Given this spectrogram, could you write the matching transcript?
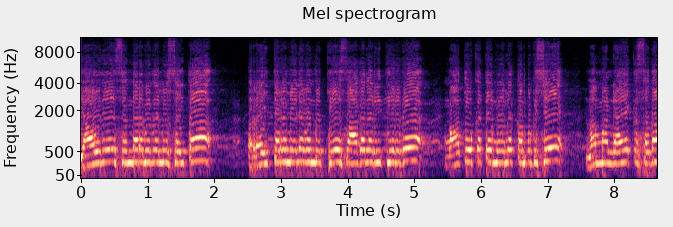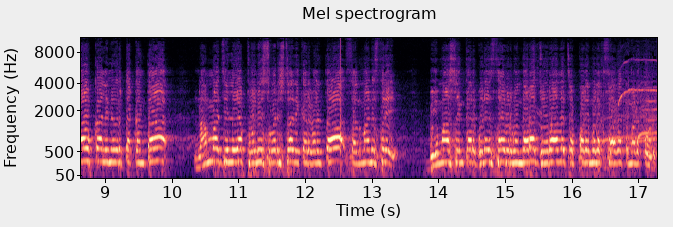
ಯಾವುದೇ ಸಂದರ್ಭದಲ್ಲೂ ಸಹಿತ ರೈತರ ಮೇಲೆ ಒಂದು ಕೇಸ್ ಆಗದ ರೀತಿಯೊಳಗೆ ಮಾತುಕತೆ ಮೂಲಕ ಮುಗಿಸಿ ನಮ್ಮ ನ್ಯಾಯಕ್ಕೆ ಸದಾಕಾಲಿನಿರ್ತಕ್ಕಂಥ ನಮ್ಮ ಜಿಲ್ಲೆಯ ಪೊಲೀಸ್ ವರಿಷ್ಠಾಧಿಕಾರಿಗಳಂತ ಸನ್ಮಾನ್ಯ ಶ್ರೀ ಭೀಮಾಶಂಕರ್ ಗಣೇಶ್ ಸಾಹೇಬರು ಬಂದಾರ. ಜೋರಾದ ಚಪ್ಪಾಳೆ ಮೂಲಕ ಸ್ವಾಗತ ಮಾಡಿಕೊಳ್ಳಿ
